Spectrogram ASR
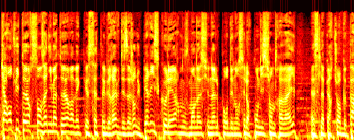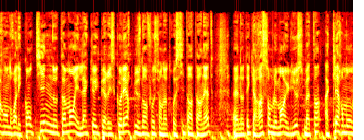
48 heures sans animateur avec cette grève des agents du périscolaire, mouvement national pour dénoncer leurs conditions de travail. Cela perturbe par endroits les cantines notamment et l'accueil périscolaire? Plus d'infos sur notre site internet. Euh, notez qu'un rassemblement a eu lieu ce matin à Clermont.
